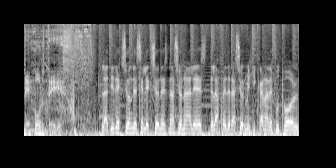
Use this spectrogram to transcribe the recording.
Deportes. La Dirección de Selecciones Nacionales de la Federación Mexicana de Fútbol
